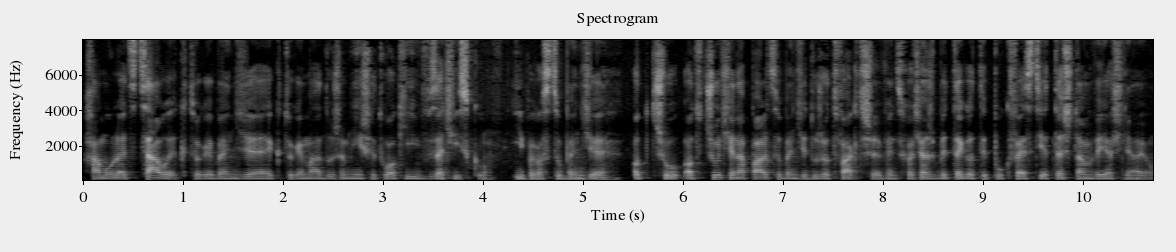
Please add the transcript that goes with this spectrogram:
hamulec cały, który będzie, który ma dużo mniejsze tłoki w zacisku i po prostu będzie odczu, odczucie na palcu będzie dużo twardsze, więc chociażby tego typu kwestie też tam wyjaśniają.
